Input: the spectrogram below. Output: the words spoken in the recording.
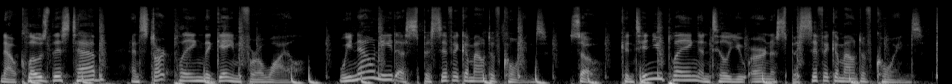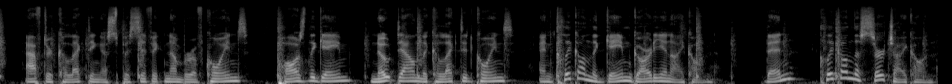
Now close this tab and start playing the game for a while. We now need a specific amount of coins, so continue playing until you earn a specific amount of coins. After collecting a specific number of coins, pause the game, note down the collected coins, and click on the Game Guardian icon. Then, click on the search icon.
